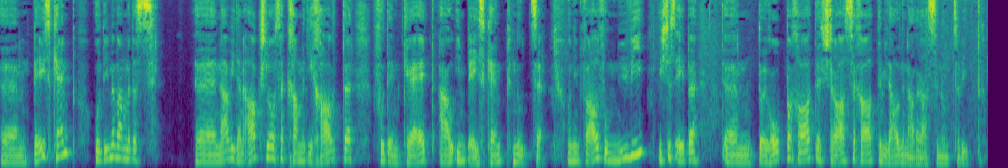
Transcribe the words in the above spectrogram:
ähm, Basecamp und immer wenn man das äh, Navi dann angeschlossen, kann man die Karte von dem Gerät auch im Basecamp nutzen. Und im Fall vom Nuvi ist das eben ähm, die Europakarte, die Strassenkarte mit allen Adressen und so weiter.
